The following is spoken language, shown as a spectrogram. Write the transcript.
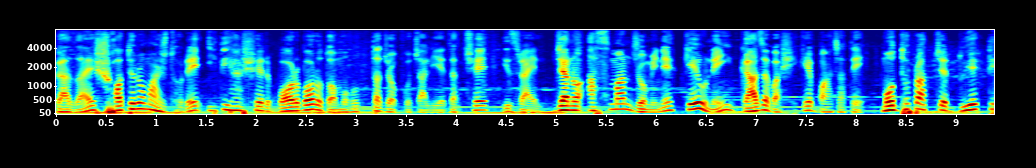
গাজায় সতেরো মাস ধরে ইতিহাসের বর্বরতম হত্যাযজ্ঞ চালিয়ে যাচ্ছে ইসরায়েল। যেন আসমান জমিনে কেউ নেই গাজাবাসীকে বাঁচাতে। মধ্যপ্রাচ্যের দুই একটি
